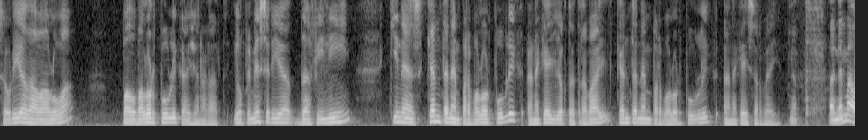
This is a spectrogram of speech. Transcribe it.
s'hauria d'avaluar pel valor públic que ha generat. I el primer seria definir quin és, què entenem per valor públic en aquell lloc de treball, què entenem per valor públic en aquell servei. Ja. Anem a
